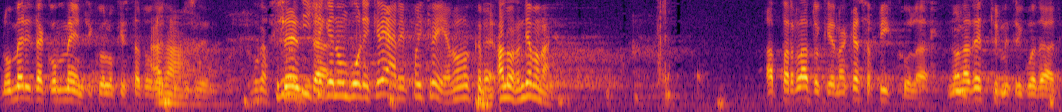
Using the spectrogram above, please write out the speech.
Non merita commenti quello che è stato detto, Allora, Presidente. Avvocato, Prima Senta- dice che non vuole creare e poi crea, non ho capito. Allora andiamo avanti. Ha parlato che è una casa piccola, non ha detto i metri quadrati.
